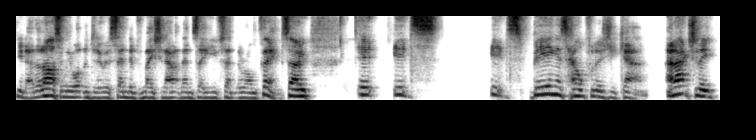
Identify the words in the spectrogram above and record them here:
You know, the last thing we want them to do is send information out and then say you've sent the wrong thing. So it it's it's being as helpful as you can. And actually,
